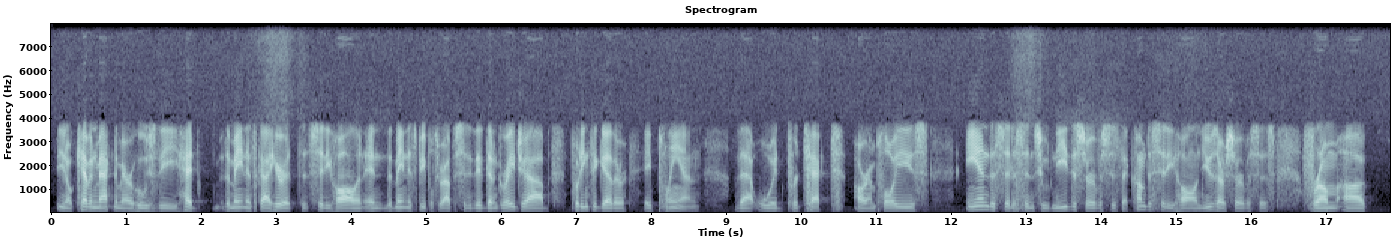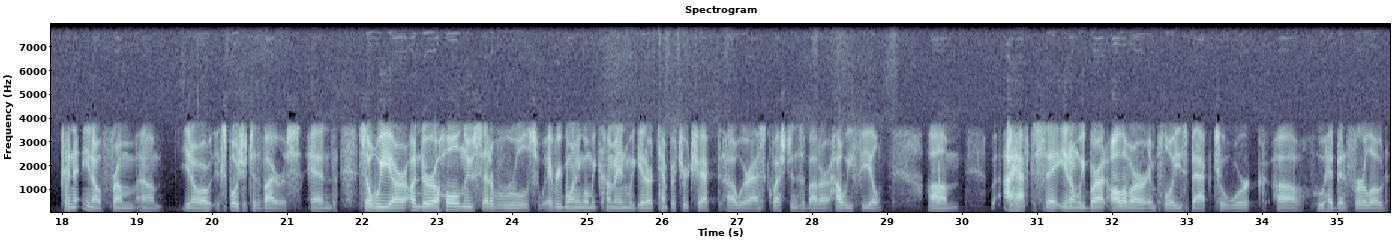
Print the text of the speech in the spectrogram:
you know, Kevin McNamara, who's the head, the maintenance guy here at the city hall, and, and the maintenance people throughout the city. They've done a great job putting together a plan that would protect our employees and the citizens who need the services that come to City Hall and use our services from, uh, you know, from um, you know exposure to the virus. And so we are under a whole new set of rules. Every morning when we come in we get our temperature checked. Uh, we're asked questions about our how we feel. Um, i have to say you know we brought all of our employees back to work uh, who had been furloughed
